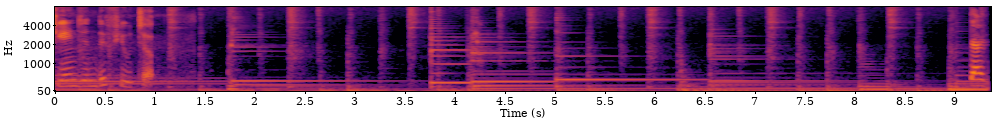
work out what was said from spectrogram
change in the future. That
